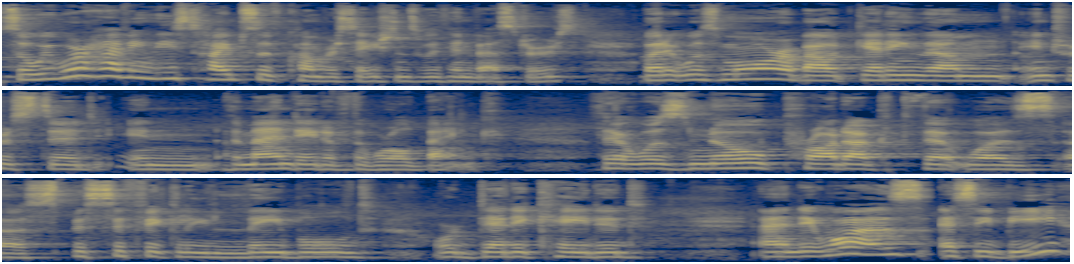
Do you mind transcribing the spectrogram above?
So we were having these types of conversations with investors, but it was more about getting them interested in the mandate of the World Bank. There was no product that was uh, specifically labeled or dedicated. And it was SEB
